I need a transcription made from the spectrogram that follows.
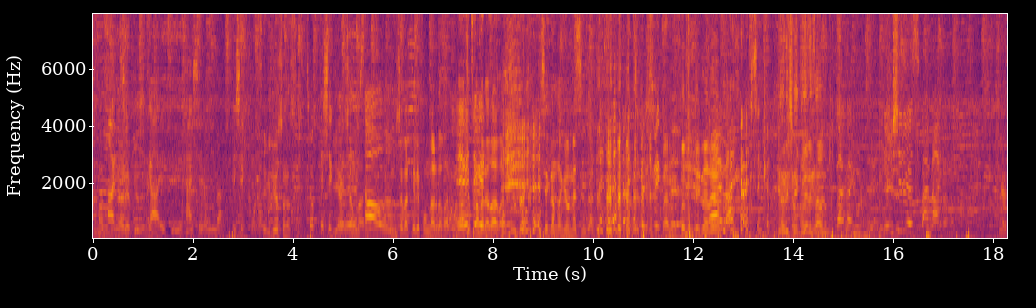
Siz nasıl, Onlar da neler çok iyi, gayet iyi. Her şey yolunda. Teşekkür ederim. Seviliyorsunuz. Çok teşekkür İyi ederim. akşamlar. Sağ Bakın olun. bu sefer telefonlar da var ama daha Evet, çok evet. kameralar var. Instagram'dan görmezsiniz zaten. Görüşmek Ben üzere. unutmadım tekrar. Bay bay. Hoşçakalın. Görüşmek üzere sağ olun. Bay bay. Görüşürüz. Bay bay.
